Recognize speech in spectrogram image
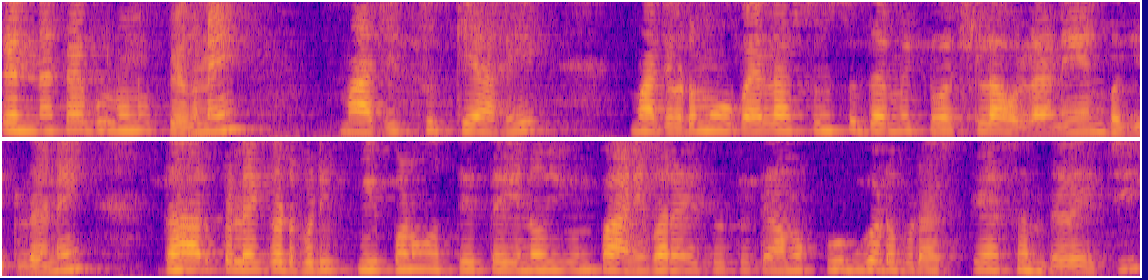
त्यांना काय बोलून उपयोग नाही. माझी चुकी आहे. माझ्याकडं मोबाईल असून सुद्धा मी टॉर्च लावला नाही आणि बघितलं नाही. दहा रुपयाला गडबडीत मी पण होते त्यानं येऊन पाणी भरायचं होतं त्यामुळे खूप गडबड असते या संध्याकाळची.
